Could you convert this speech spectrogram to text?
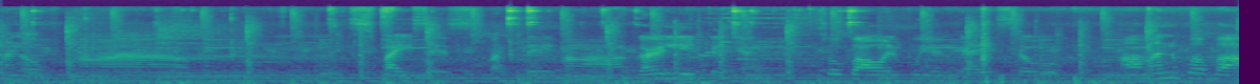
ano, mga um, spices, pati mga garlic, ganyan. So, bawal po yun guys. So, um, ano pa ba?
